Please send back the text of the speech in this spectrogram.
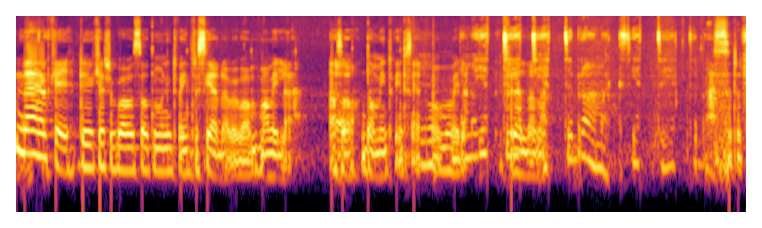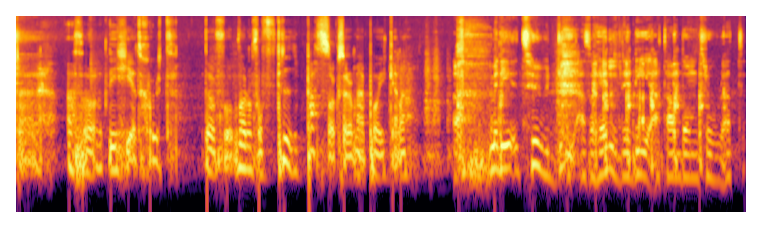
nej okej, okay. det är kanske bara så att man inte var intresserad av vad man ville. Alltså ja. de inte var intresserade av vad man ville. De var jätte, Föräldrarna. Jätte, jättebra Max, jätte, jättebra. Alltså det där, alltså det är helt sjukt de får, vad de får fripass också de här pojkarna. Ja, men det är tur det, alltså hellre det att de tror att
